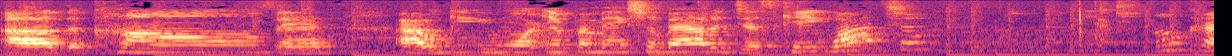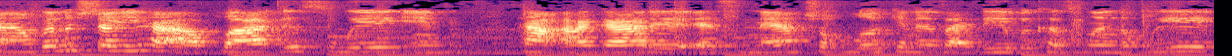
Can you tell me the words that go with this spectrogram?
uh, the combs, and I will give you more information about it. Just keep watching. Okay, I'm going to show you how I applied this wig and how I got it as natural looking as I did because when the wig,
